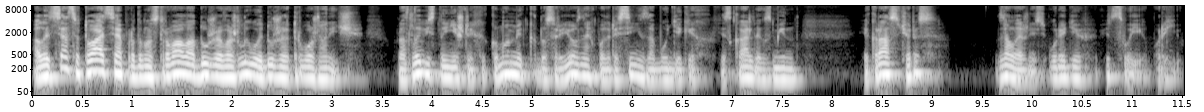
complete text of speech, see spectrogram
Але ця ситуація продемонструвала дуже важливу і дуже тривожну річ вразливість нинішніх економік до серйозних потрясінь за будь-яких фіскальних змін, якраз через залежність урядів від своїх боргів.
